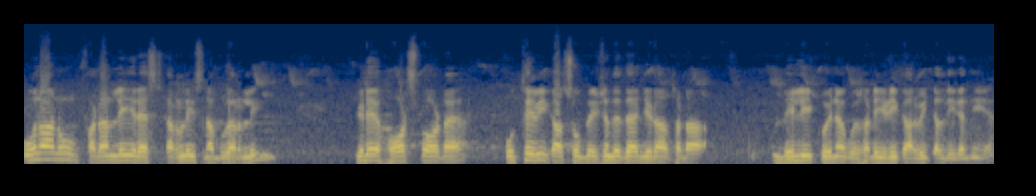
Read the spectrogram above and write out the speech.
ਉਹਨਾਂ ਨੂੰ ਫੜਨ ਲਈ ਅਰੈਸਟ ਕਰਨ ਲਈ ਸਨੱਬ ਕਰਨ ਲਈ, ਜਿਹੜੇ ਹੌਟ ਸਪੌਟ ਆ, ਉੱਥੇ ਵੀ ਕਾਸ ਆਪਰੇਸ਼ਨ ਦੇ ਤਹਿਤ ਜਿਹੜਾ ਸਾਡਾ ਡੇਲੀ ਕੋਈ ਨਾ ਕੋਈ ਸਾਡੀ ਜਿਹੜੀ ਕਾਰਵਾਈ ਚੱਲਦੀ ਰਹਿੰਦੀ ਹੈ।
